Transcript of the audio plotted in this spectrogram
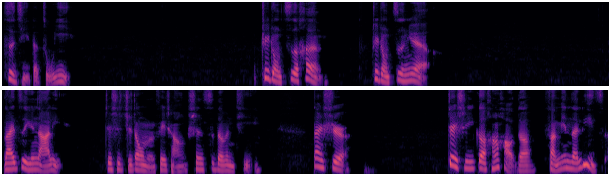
自己的族裔，这种自恨。这种自虐来自于哪里？这是值得我们非常深思的问题。但是，这是一个很好的反面的例子，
